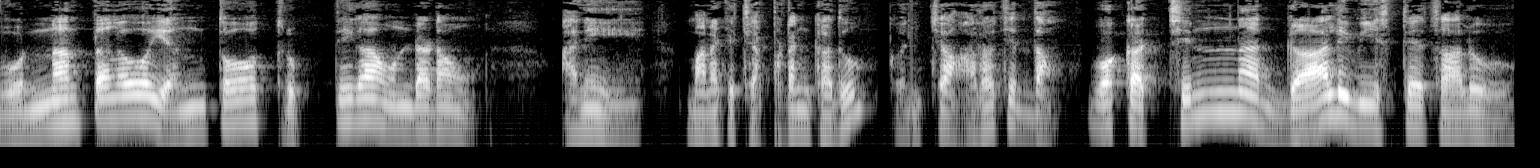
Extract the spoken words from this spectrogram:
ఉన్నంతలో ఎంతో తృప్తి భక్తిగా ఉండడం అని మనకి చెప్పడం కదూ. కొంచెం ఆలోచిద్దాం. ఒక చిన్న గాలి వీస్తే చాలు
